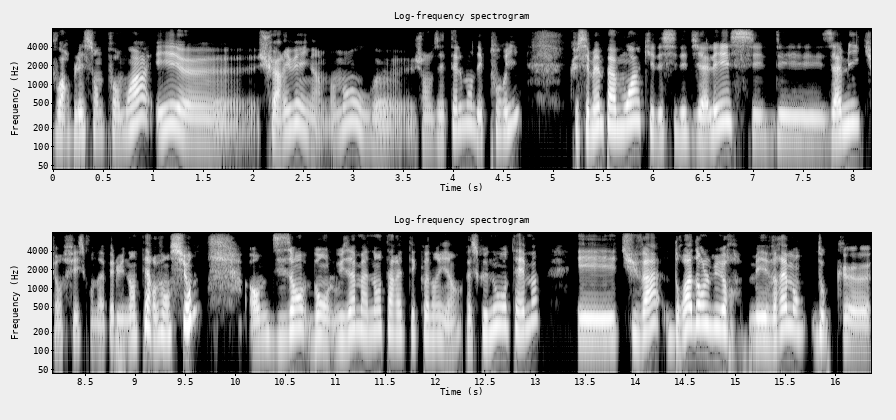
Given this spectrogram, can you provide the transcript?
voire blessantes pour moi et je suis arrivée à un moment où, j'en faisais tellement des pourris que c'est même pas moi qui ai décidé d'y aller, c'est des amis qui ont fait ce qu'on appelle une intervention en me disant: «Bon Louisa, maintenant tu arrêtes tes conneries, hein, parce que nous on t'aime et tu vas droit dans le mur, mais vraiment». Donc heu,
